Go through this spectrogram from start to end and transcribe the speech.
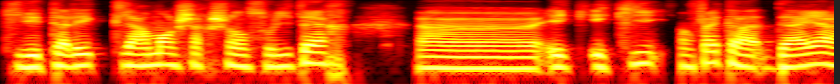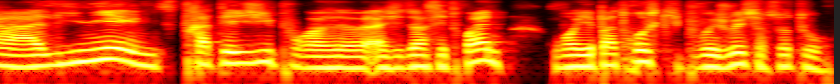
qu'il est allé clairement chercher en solitaire euh, et, qui en fait a derrière a aligné une stratégie pour euh, agiter Citroën, on voyait pas trop ce qu'il pouvait jouer sur ce tour.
